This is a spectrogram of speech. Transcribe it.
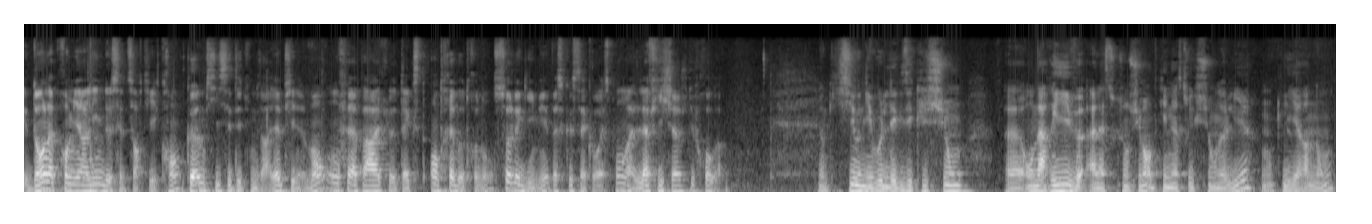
et dans la première ligne de cette sortie écran, comme si c'était une variable finalement, on fait apparaître le texte Entrez votre nom sur le guillemets parce que ça correspond à l'affichage du programme. Donc ici au niveau de l'exécution, euh, on arrive à l'instruction suivante qui est une instruction de lire, donc lire nom.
